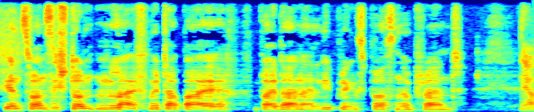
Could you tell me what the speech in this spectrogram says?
24 Stunden live mit dabei bei deiner Lieblings-Personal Brand. Ja.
